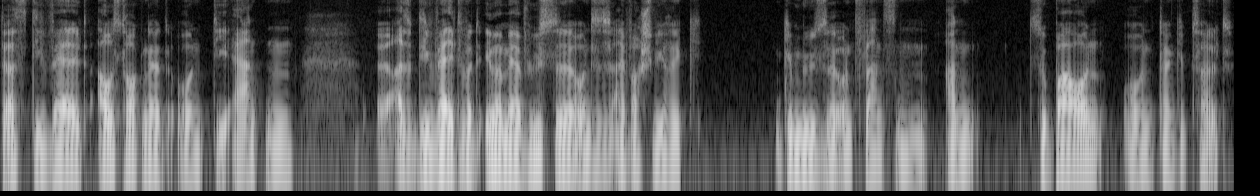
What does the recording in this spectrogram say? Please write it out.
dass die Welt austrocknet und die Ernten, äh, also die Welt wird immer mehr Wüste und es ist einfach schwierig, Gemüse und Pflanzen anzubauen. Und dann gibt es halt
